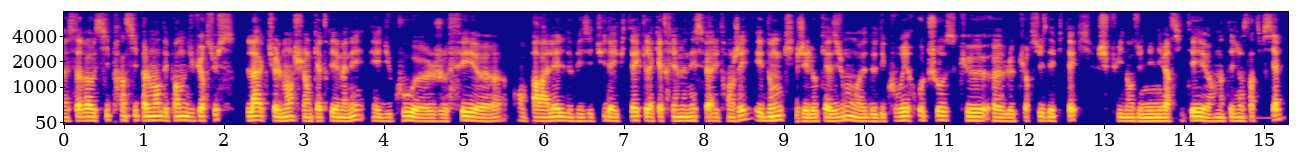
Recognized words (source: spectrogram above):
euh, ça va aussi principalement dépendre du cursus. Là actuellement je suis en quatrième année et du coup euh, je fais euh, en parallèle de mes études à Epitech, la quatrième année se fait à l'étranger et donc j'ai l'occasion de découvrir autre chose que le cursus d'Epitech. Je suis dans une université en intelligence artificielle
